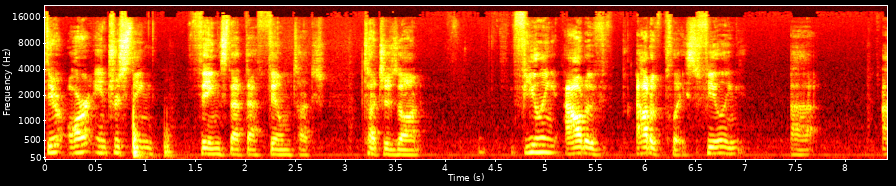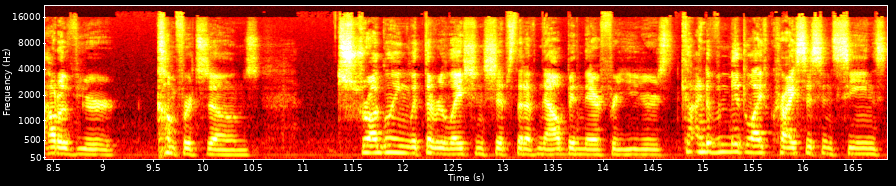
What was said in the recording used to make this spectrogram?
There are interesting things that that film touch touches on. Feeling out of out of place, feeling uh, out of your comfort zones, struggling with the relationships that have now been there for years, kind of a midlife crisis in scenes.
